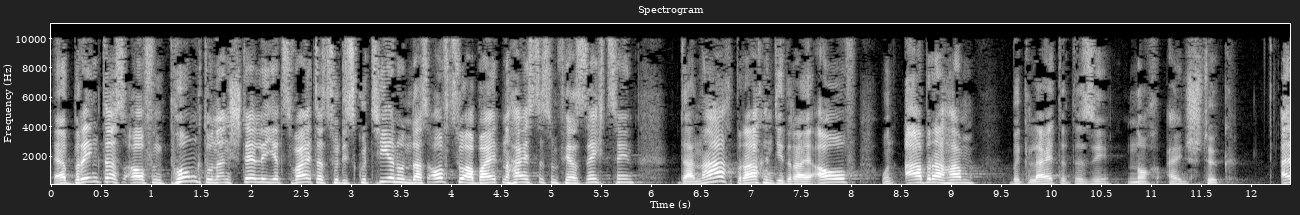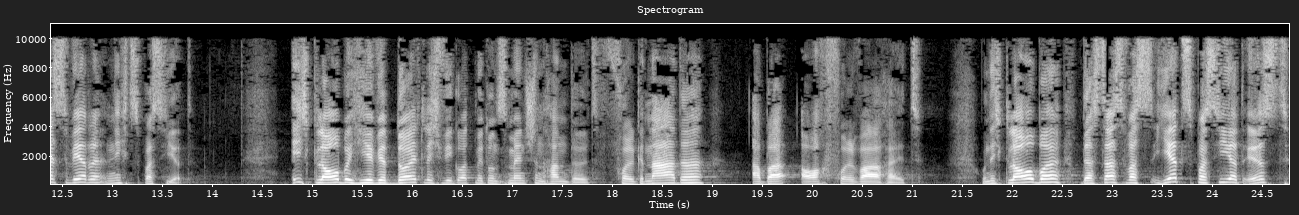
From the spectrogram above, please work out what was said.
Er bringt das auf den Punkt und anstelle jetzt weiter zu diskutieren und das aufzuarbeiten, heißt es im Vers 16, danach brachen die drei auf und Abraham begleitete sie noch ein Stück. Als wäre nichts passiert. Ich glaube, hier wird deutlich, wie Gott mit uns Menschen handelt. Voll Gnade, aber auch voll Wahrheit. Und ich glaube, dass das, was jetzt passiert ist,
